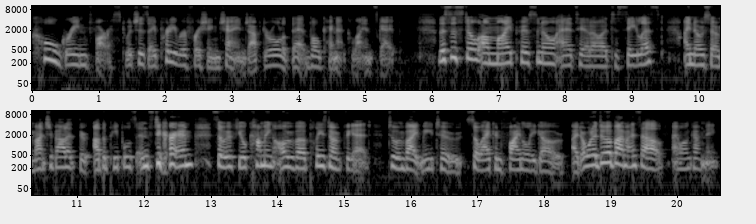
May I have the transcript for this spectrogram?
cool green forest, which is a pretty refreshing change after all of that volcanic landscape. This is still on my personal Aotearoa to see list. I know so much about it through other people's Instagram, so if you're coming over, please don't forget to invite me too, so I can finally go. I don't want to do it by myself, I want company.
